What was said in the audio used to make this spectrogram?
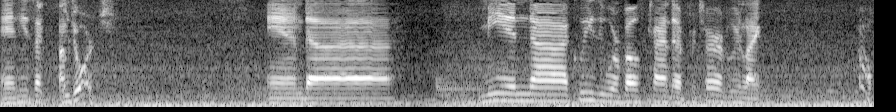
And he's like, I'm George. And uh, me and uh, Queasy were both kind of perturbed. We were like, oh,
